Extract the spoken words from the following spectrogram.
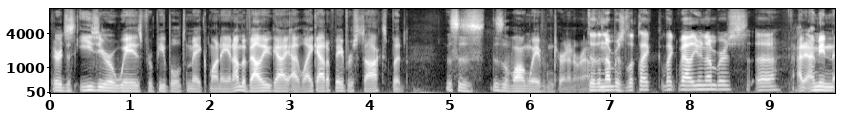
there are just easier ways for people to make money. And I'm a value guy. I like out of favor stocks, but this is this is a long way from turning around. Do the numbers look like like value numbers? Uh, I, I mean,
